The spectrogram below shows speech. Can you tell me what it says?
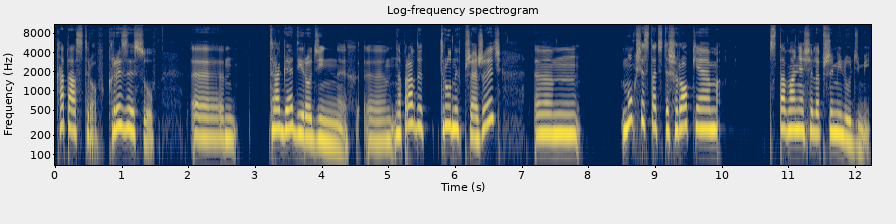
katastrof, kryzysów, yy, tragedii rodzinnych, yy, naprawdę trudnych przeżyć, yy, mógł się stać też rokiem stawania się lepszymi ludźmi?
